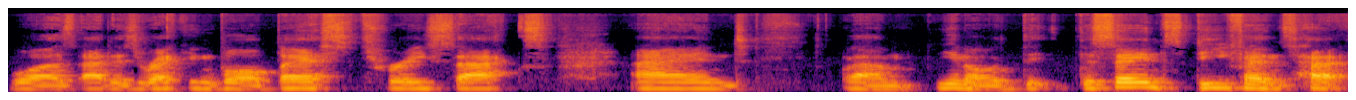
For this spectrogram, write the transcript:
was at his wrecking ball best, three sacks, and um, you know, the, the Saints defense ha-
